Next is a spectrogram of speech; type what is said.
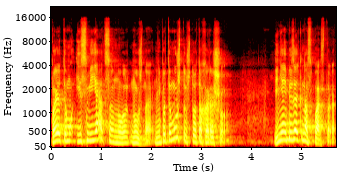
Поэтому и смеяться ну, нужно не потому, что что-то хорошо. И не обязательно с пастора.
